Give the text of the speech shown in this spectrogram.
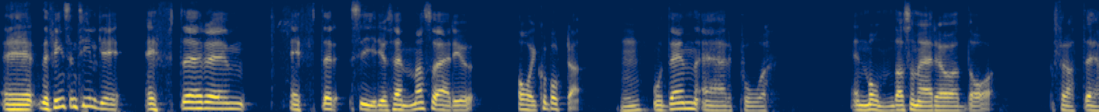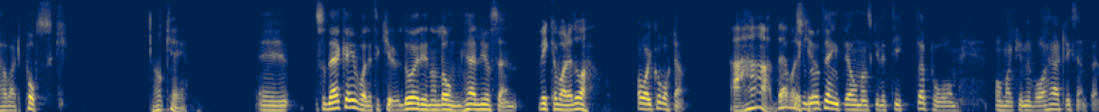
Eh, det finns en till grej. Efter, eh, efter Sirius hemma så är det ju AIK borta. Mm. Och den är på en måndag som är röd dag för att det har varit påsk. Okej. Eh, så det kan ju vara lite kul. Då är det någon långhelg och sen Vilka var det då? AIK borta. Aha, det var det Så kul. då tänkte jag om man skulle titta på om, man kunde vara här till exempel.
